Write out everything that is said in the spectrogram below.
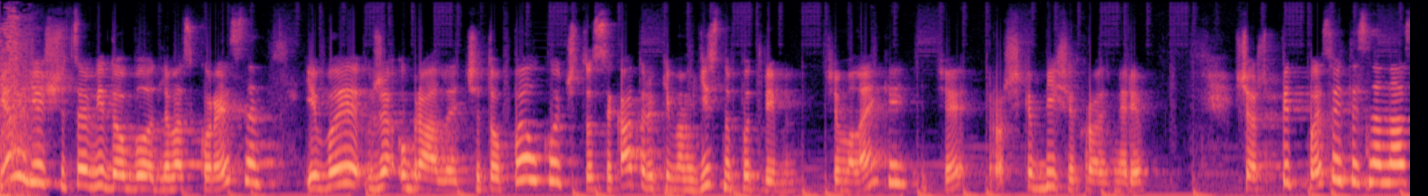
Я сподіваюся, що це відео було для вас корисним, і ви вже обрали чи то пилку, чи то секатор, який вам дійсно потрібен, чи маленький, чи трошки більших розмірів. Що ж, підписуйтесь на нас,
